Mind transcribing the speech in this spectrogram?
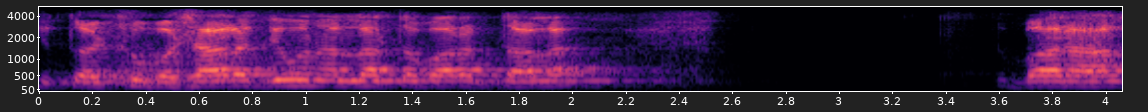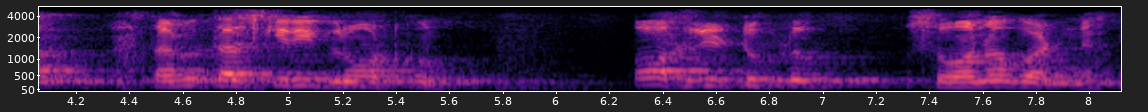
کہ تہ بشارت دیون اللہ تبارک تعالی تو بہرحال تمیک تذکری بروٹ کن۔ ٲخری ٹکڑ سہ ونو گۄڈنیتھ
